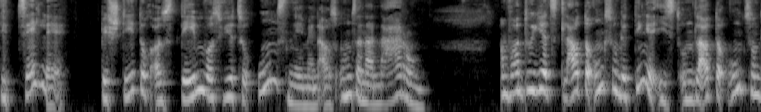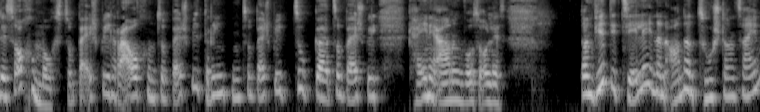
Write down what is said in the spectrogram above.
Die Zelle besteht doch aus dem, was wir zu uns nehmen, aus unserer Nahrung. Und wenn du jetzt lauter ungesunde Dinge isst und lauter ungesunde Sachen machst, zum Beispiel Rauchen, zum Beispiel Trinken, zum Beispiel Zucker, zum Beispiel keine Ahnung was alles, dann wird die Zelle in einem anderen Zustand sein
